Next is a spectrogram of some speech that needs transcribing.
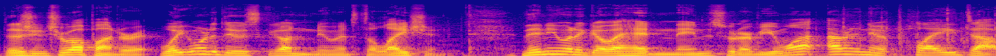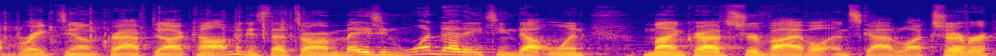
doesn't show up under it, what you want to do is click on new installation. Then you want to go ahead and name this whatever you want. I'm going to name it play.breakdowncraft.com because that's our amazing 1.18.1 Minecraft survival and sky Skyblock server.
